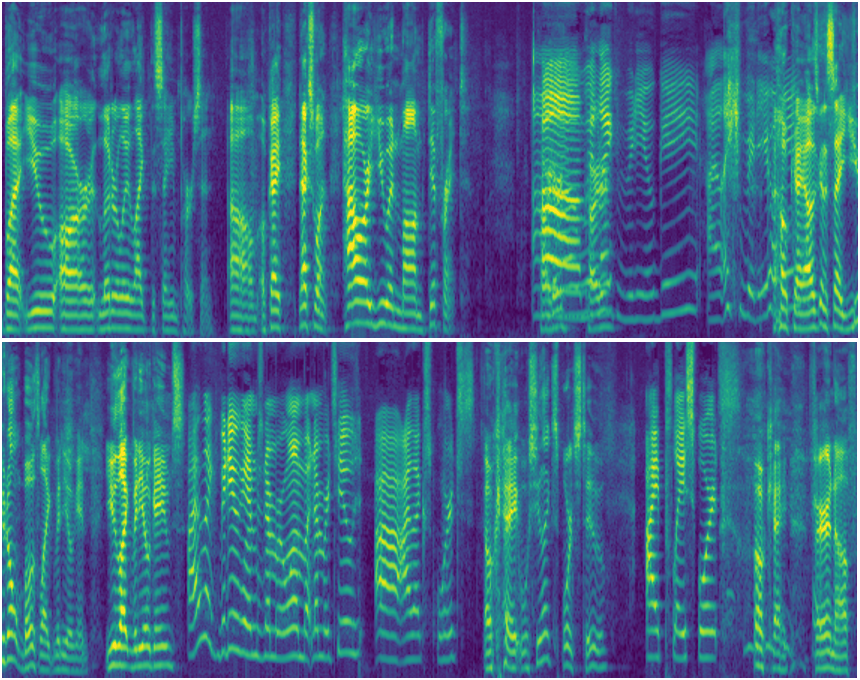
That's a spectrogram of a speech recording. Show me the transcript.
but you are literally like the same person. Um, okay. Next one. How are you and mom different? Carter? Um, we Carter? like video game. I like video. Okay, I was going to say you don't both like video games. You like video games? I like video games number one, but number two, uh, I like sports. Okay. Well, she likes sports too. I play sports. okay, fair enough.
